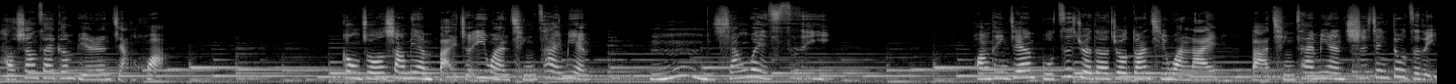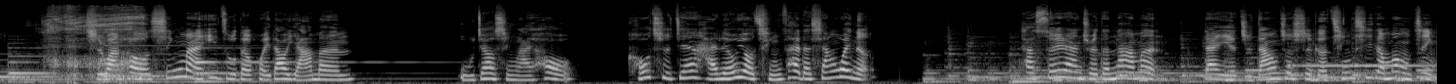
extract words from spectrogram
好像在跟别人讲话。供桌上面摆着一碗芹菜面，嗯，香味四溢。黄庭坚不自觉地就端起碗来。把芹菜面吃进肚子里，吃完后心满意足地回到衙门。午觉醒来后，口齿间还留有芹菜的香味呢。他虽然觉得纳闷，但也只当这是个清晰的梦境。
